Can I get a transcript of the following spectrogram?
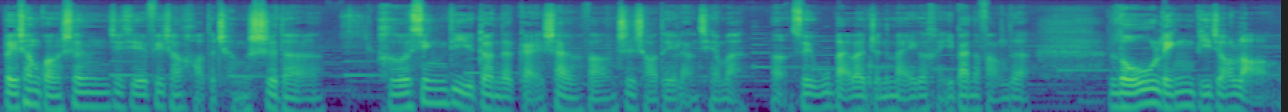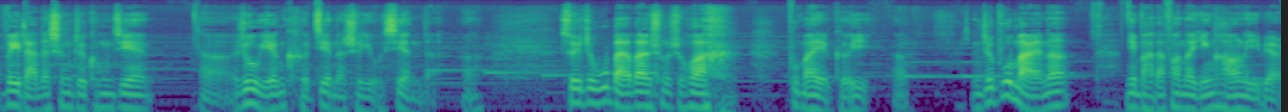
北上广深这些非常好的城市的核心地段的改善房，至少得两千万啊。所以五百万只能买一个很一般的房子，楼龄比较老，未来的升值空间。啊，肉眼可见的是有限的啊，所以这五百万，说实话，不买也可以啊。你就不买呢，你把它放到银行里边，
